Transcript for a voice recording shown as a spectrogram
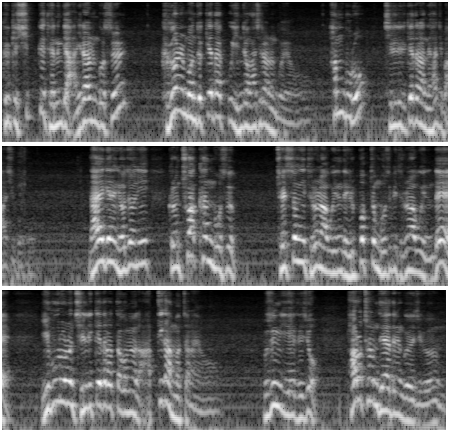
그렇게 쉽게 되는 게 아니라는 것을 그걸 먼저 깨닫고 인정하시라는 거예요. 함부로 진리를 깨달았네 하지 마시고 나에게는 여전히 그런 추악한 모습, 죄성이 드러나고 있는데 율법적 모습이 드러나고 있는데 입으로는 진리 깨달았다고 하면 앞뒤가 안 맞잖아요. 무슨 이해되죠? 바로처럼 돼야 되는 거예요 지금.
